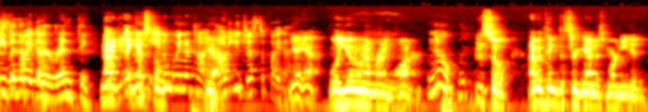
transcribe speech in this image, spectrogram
justify if they're that? renting. Now, I, I in, guess the, in the, the wintertime, yeah. how do you justify that? yeah, yeah. Well, you don't have running water, No, so I would think the three grand is more needed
